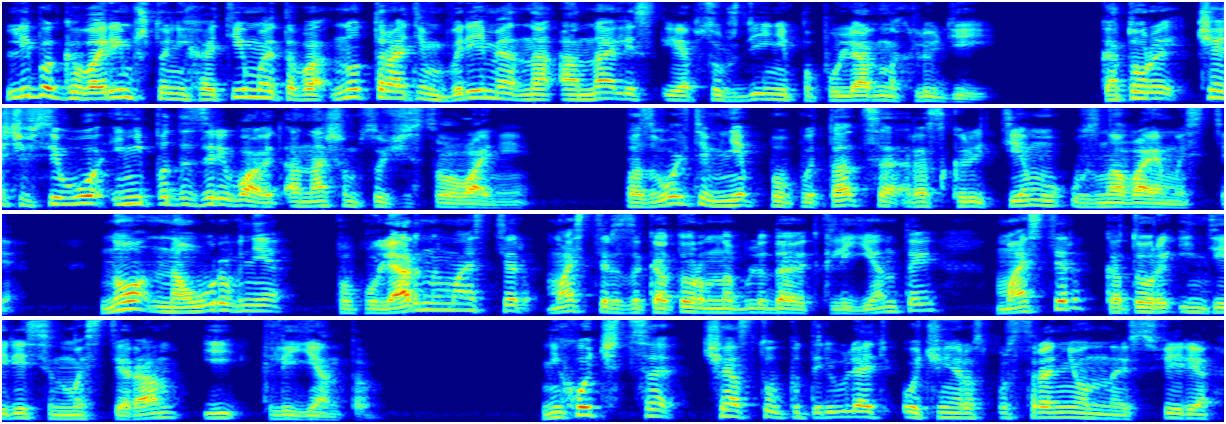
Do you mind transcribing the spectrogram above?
либо говорим, что не хотим этого, но тратим время на анализ и обсуждение популярных людей которые чаще всего и не подозревают о нашем существовании. Позвольте мне попытаться раскрыть тему узнаваемости, но на уровне популярный мастер, мастер, за которым наблюдают клиенты, мастер, который интересен мастерам и клиентам. Не хочется часто употреблять очень распространенное в сфере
